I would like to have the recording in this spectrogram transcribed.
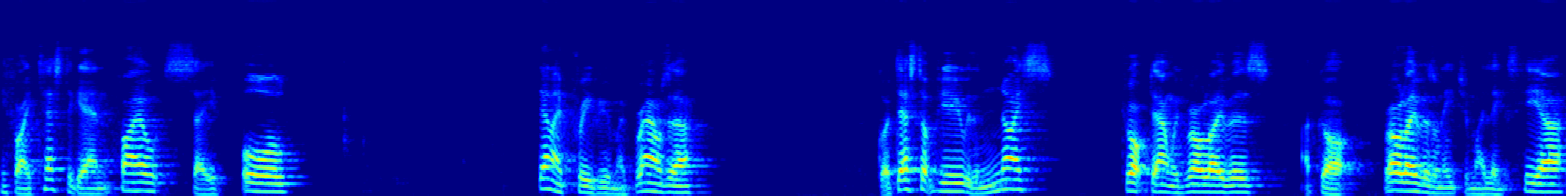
if I test again, file, save all, then I preview my browser, got a desktop view with a nice drop down with rollovers. I've got rollovers on each of my links here.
